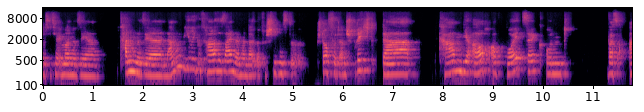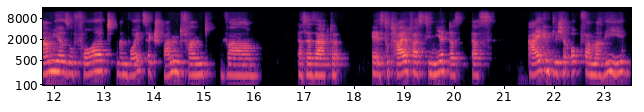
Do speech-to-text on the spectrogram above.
das ist ja immer eine sehr, kann eine sehr langwierige Phase sein, wenn man da über verschiedenste Stoffe dann spricht. Da kamen wir auch auf Wojcek und was Amir sofort an Wojcek spannend fand, war, dass er sagte, er ist total fasziniert, dass das eigentliche Opfer Marie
